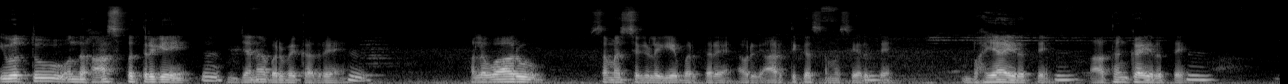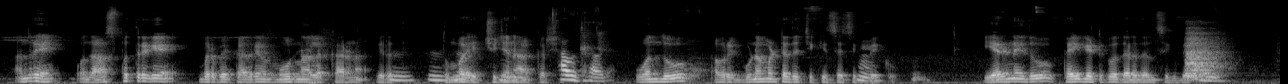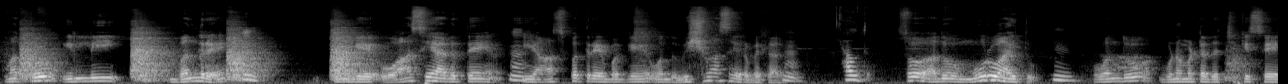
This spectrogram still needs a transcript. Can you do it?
ಇವತ್ತು ಒಂದು ಆಸ್ಪತ್ರೆಗೆ ಜನ ಬರಬೇಕಾದ್ರೆ ಹಲವಾರು ಸಮಸ್ಯೆಗಳಿಗೆ ಬರ್ತಾರೆ. ಅವ್ರಿಗೆ ಆರ್ಥಿಕ ಸಮಸ್ಯೆ ಇರುತ್ತೆ. ಭಯ ಇರುತ್ತೆ. ಆತಂಕ ಇರುತ್ತೆ. ಅಂದರೆ ಒಂದು ಆಸ್ಪತ್ರೆಗೆ ಬರಬೇಕಾದ್ರೆ ಒಂದು ಮೂರ್ನಾಲ್ಕು ಕಾರಣ ಇರುತ್ತೆ. ತುಂಬ ಹೆಚ್ಚು ಜನ ಆಕರ್ಷ ಹೌದು ಹೌದು. ಒಂದು ಅವ್ರಿಗೆ ಗುಣಮಟ್ಟದ ಚಿಕಿತ್ಸೆ ಸಿಗಬೇಕು. ಎರಡನೇದು ಕೈಗೆಟುಕೋ ದರದಲ್ಲಿ ಸಿಗಬೇಕು. ಮತ್ತು ಇಲ್ಲಿ ಬಂದರೆ ನಮಗೆ ವಾಸಿ ಆಗುತ್ತೆ ಈ ಆಸ್ಪತ್ರೆಯ ಬಗ್ಗೆ ಒಂದು ವಿಶ್ವಾಸ ಇರಬೇಕಾಗುತ್ತೆ. ಹೌದು. ಸೊ ಅದು ಮೂರು ಆಯಿತು. ಒಂದು ಗುಣಮಟ್ಟದ ಚಿಕಿತ್ಸೆ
